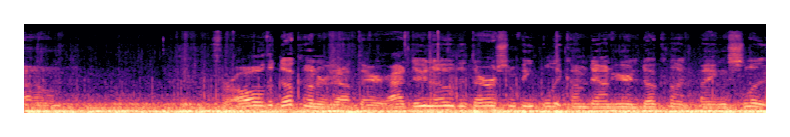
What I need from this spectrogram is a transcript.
Um, for all the duck hunters out there, I do know that there are some people that come down here and duck hunt Bang Slough.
